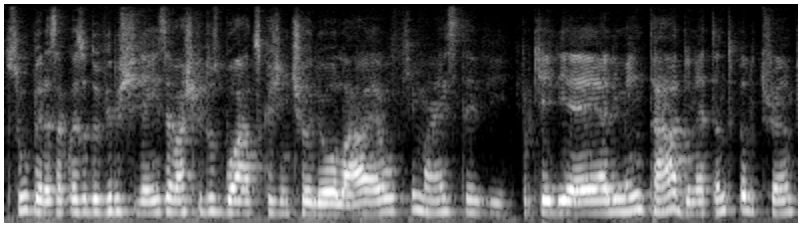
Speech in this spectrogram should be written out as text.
Super, essa coisa do vírus chinês, eu acho que dos boatos que a gente olhou lá é o que mais teve, porque ele é alimentado, né, tanto pelo Trump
